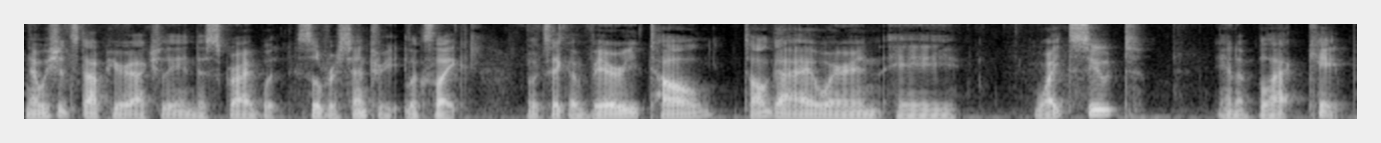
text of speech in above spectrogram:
Now we should stop here actually and describe what Silver Sentry looks like. Looks like a very tall, tall guy wearing a white suit and a black cape.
